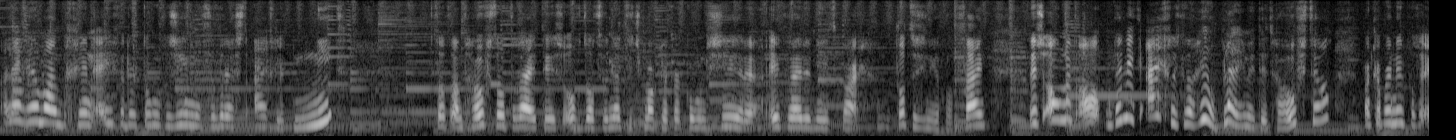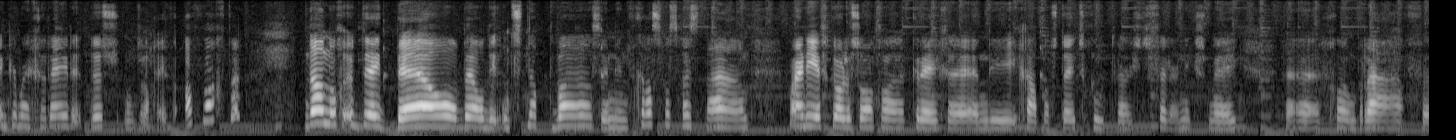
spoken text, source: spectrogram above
alleen helemaal in het begin even de tong gezien en voor de rest eigenlijk niet. Dat aan het hoofdstel te wijten is of dat we net iets makkelijker communiceren. Ik weet het niet, maar dat is in ieder geval fijn. Dus al met al ben ik eigenlijk wel heel blij met dit hoofdstel. Maar ik heb er nu pas één keer mee gereden, dus we moeten nog even afwachten. Dan nog update Bel. Bel die ontsnapt was en in het gras was gaan staan. Maar die heeft coleson gekregen en die gaat nog steeds goed. Daar is verder niks mee. Uh, gewoon braaf, uh,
